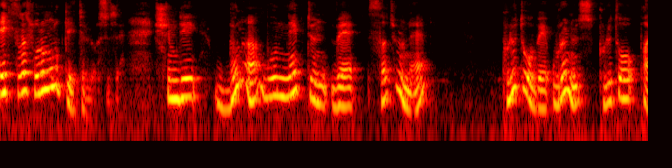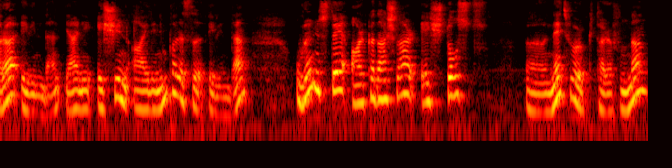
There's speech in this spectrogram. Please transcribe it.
ekstra sorumluluk getiriyor size. Şimdi buna bu Neptün ve Satürn'e Plüto ve Uranüs, Plüto para evinden yani eşin, ailenin parası evinden, Uranüs'te arkadaşlar, eş, dost, e, network tarafından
